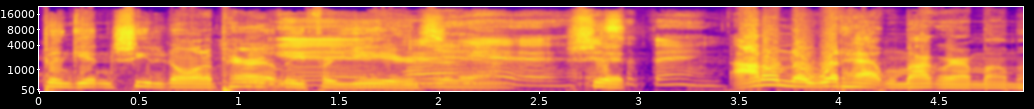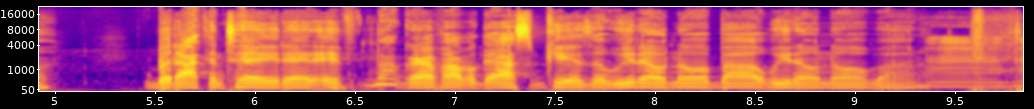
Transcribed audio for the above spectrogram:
been getting cheated on apparently for years. hell Yeah. yeah. Shit. It's a thing. I don't know what happened with my grandmama, but I can tell you that if my grandfather got some kids that we don't know about, we don't know about them. Mm-hmm.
